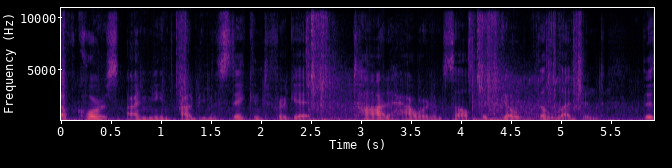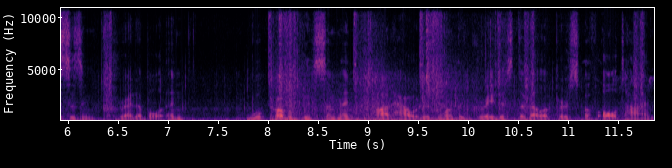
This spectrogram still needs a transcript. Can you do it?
of course, I mean, I'd be mistaken to forget Todd Howard himself, the GOAT, the legend. This is incredible and will probably cement Todd Howard as one of the greatest developers of all time.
